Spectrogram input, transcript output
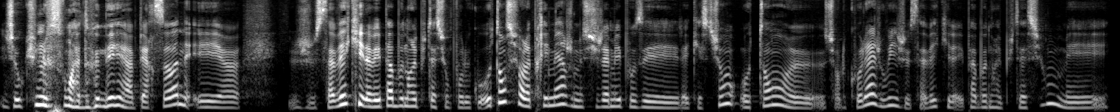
j'ai aucune leçon à donner à personne et euh, je savais qu'il n'avait pas bonne réputation pour le coup. Autant sur la primaire, je me suis jamais posé la question, autant euh, sur le collège, oui, je savais qu'il n'avait pas bonne réputation, mais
